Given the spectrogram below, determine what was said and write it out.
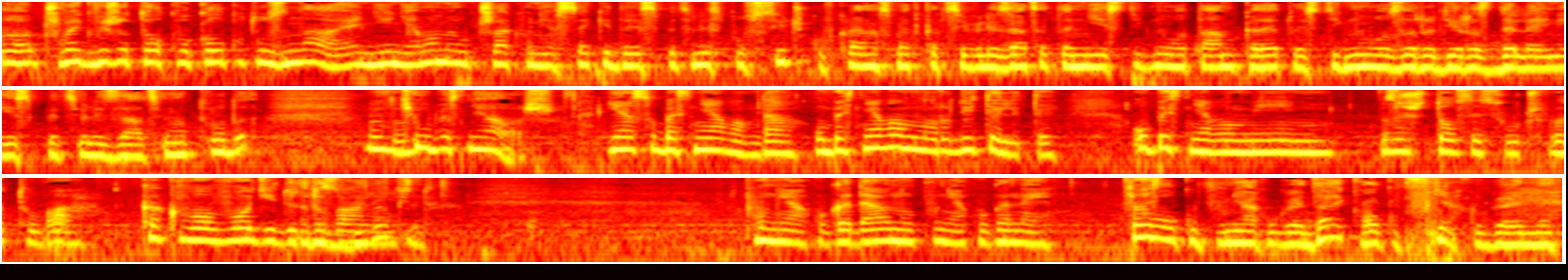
а, човек вижда толкова колкото знае. Ние нямаме очаквания всеки да е специалист по всичко. В крайна сметка цивилизацията ни е стигнала там, където е стигнала заради разделение и специализация на труда. Ти обясняваш. И аз обяснявам, да. Обяснявам на родителите. Обяснявам им защо се случва това. Какво води до това Разбират ли нещо. те? Понякога да, но понякога не. Тоест, Колко понякога е да и колко понякога е не.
